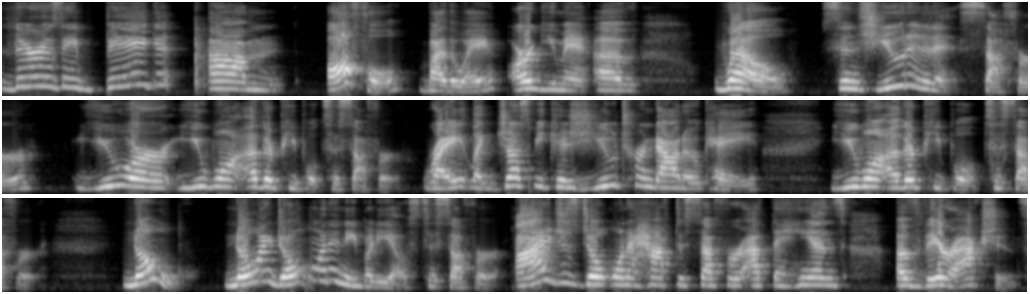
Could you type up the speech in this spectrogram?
there is a big um awful by the way argument of well since you didn't suffer you are you want other people to suffer right like just because you turned out okay you want other people to suffer no No, I don't want anybody else to suffer. I just don't want to have to suffer at the hands of their actions.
